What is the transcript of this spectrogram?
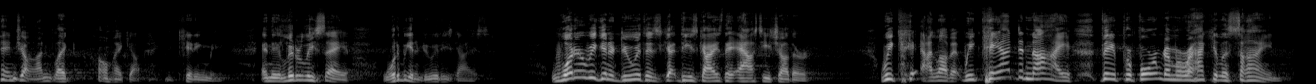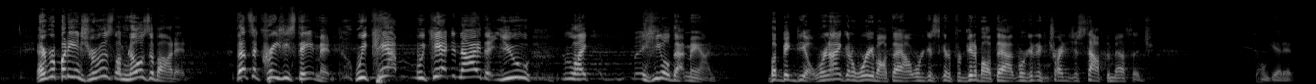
and John, like, oh my God, you're kidding me. And they literally say, What are we gonna do with these guys? What are we gonna do with these guys? They asked each other. We I love it. We can't deny they performed a miraculous sign. Everybody in Jerusalem knows about it. That's a crazy statement. We can't, we can't deny that you like healed that man. But big deal. We're not to worry about that. We're just to forget about that. We're to try to just stop the message. Don't get it.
